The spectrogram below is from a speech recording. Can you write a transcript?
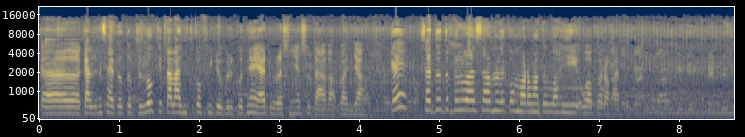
Eh, Kali saya tutup dulu Kita lanjut ke video berikutnya ya. Durasinya sudah agak panjang. Oke saya tutup dulu. Assalamualaikum warahmatullahi wabarakatuh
